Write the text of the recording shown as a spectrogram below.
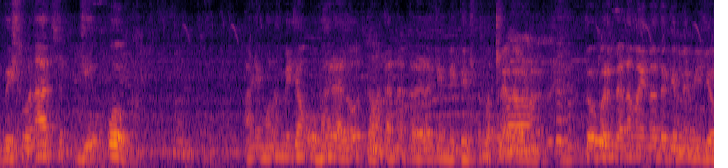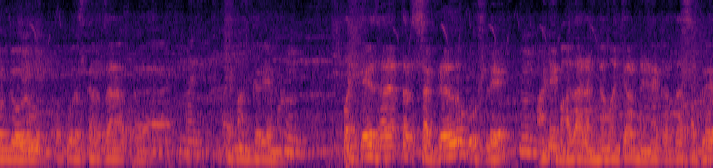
विश्वनाथ जी ओक. आणि म्हणून मी जेव्हा उभा राहिलो तेव्हा हा. त्यांना कळलं की मी तिथे बसलेलो. म्हणून. तोपर्यंत त्यांना माहीत नव्हतं की मी मी जीवन गौरव पुरस्काराचा. मानकरी आहे म्हणून. पण ते झाल्यानंतर सगळे लोक उठले. आणि मला रंगमंचावर नेण्याकरता सगळे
